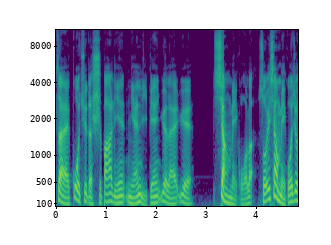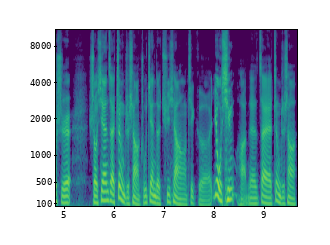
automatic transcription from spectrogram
在过去的十八年年里边越来越。向美国了，所谓向美国，就是首先在政治上逐渐的趋向这个右倾啊，那在政治上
